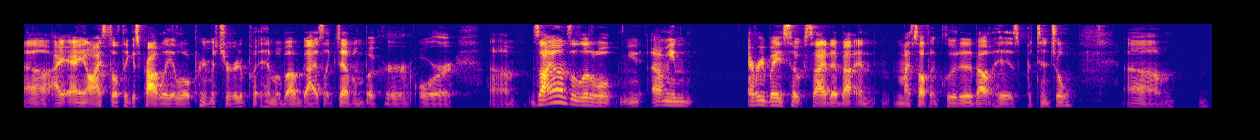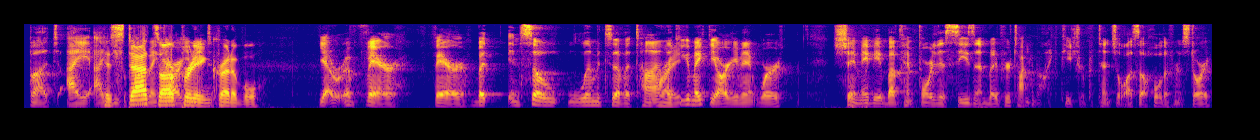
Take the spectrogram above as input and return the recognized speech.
Uh, I, I, you know I still think it's probably a little premature to put him above guys like Devin Booker or um, Zion's a little. I mean, everybody's so excited about, and myself included, about his potential. Um, but I, I his stats are pretty incredible. Yeah, fair, fair, but in so limited of a time, Right. like you can make the argument where Shai may be above him for this season, but if you're talking about like future potential, that's a whole different story.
